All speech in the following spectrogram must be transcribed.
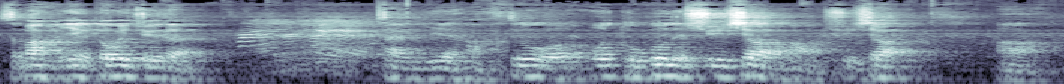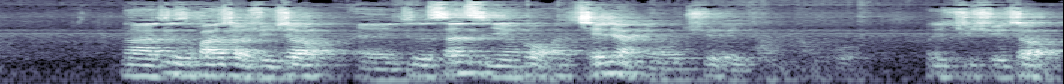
什么行业？各位觉得？餐饮业。餐饮业哈，这个我我读过的学校哈，学校啊，那这是华侨学校。呃，这个三十年后，前两年我去了一趟韩国，我去学校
